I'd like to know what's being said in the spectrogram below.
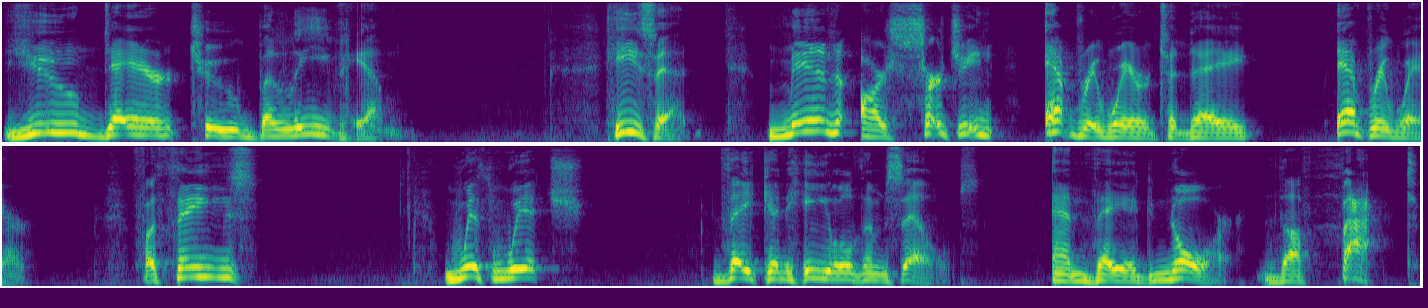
you dare to believe him. He said, Men are searching everywhere today, everywhere, for things with which they can heal themselves. And they ignore the fact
